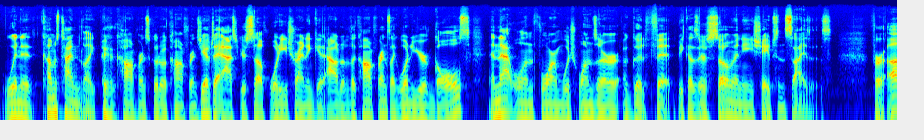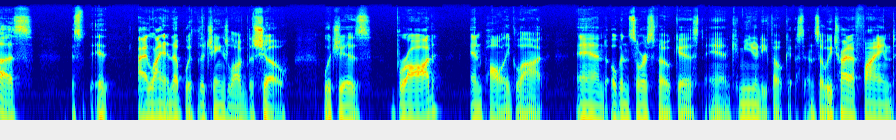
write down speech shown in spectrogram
when it comes time to like pick a conference, go to a conference, you have to ask yourself, what are you trying to get out of the conference? Like, what are your goals? And that will inform which ones are a good fit because there's so many shapes and sizes. For us, it, I line it up with the change changelog, the show, which is broad and polyglot and open source focused and community focused. And so we try to find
